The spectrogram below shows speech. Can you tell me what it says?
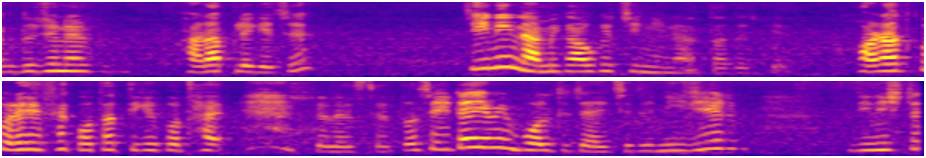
এক দুজনের খারাপ লেগেছে। চিনি না, আমি কাউকে চিনি না তাদেরকে। হঠাৎ করে এসে কোথা থেকে কোথায় চলে এসছে। তো সেইটাই আমি বলতে চাইছি যে নিজের জিনিসটা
